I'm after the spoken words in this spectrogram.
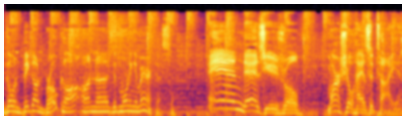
going big on Brokaw on uh, Good Morning America. So. And as usual, Marshall has a tie-in.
